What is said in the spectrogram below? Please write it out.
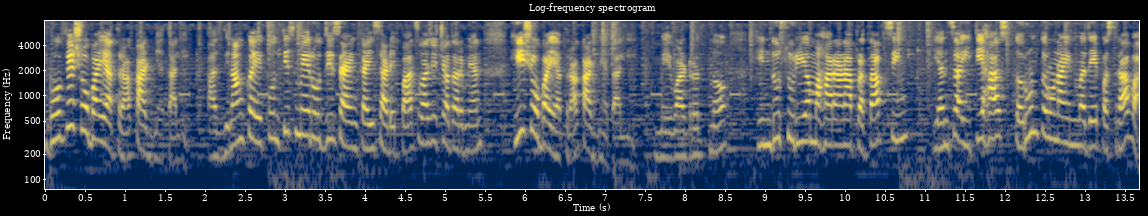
भव्य शोभायात्रा काढण्यात आली. आज दिनांक एकोणतीस मे रोजी सायंकाळी साडेपाच वाजेच्या दरम्यान ही शोभायात्रा काढण्यात आली. मेवाड रत्न हिंदू सूर्य महाराणा प्रताप सिंग यांचा इतिहास तरुण तरुणाईंमध्ये पसरावा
